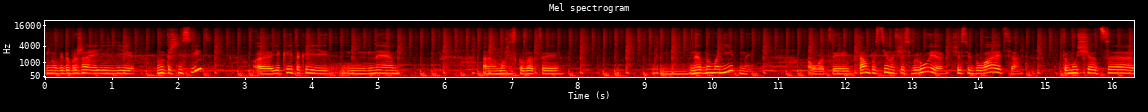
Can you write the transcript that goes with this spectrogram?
ну, відображає її внутрішній світ, е, який такий не, можна сказати, неодноманітний. От, і там постійно щось вирує, щось відбувається. Тому що це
